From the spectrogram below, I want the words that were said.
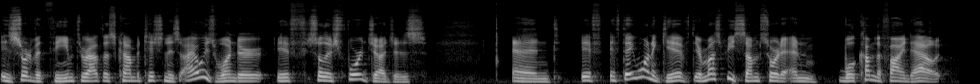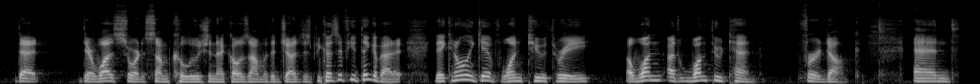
is sort of a theme throughout this competition is I always wonder if so there's four judges and if if they want to give there must be some sort of and we'll come to find out that there was sort of some collusion that goes on with the judges because if you think about it they can only give one two three a one a one through ten for a dunk. And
